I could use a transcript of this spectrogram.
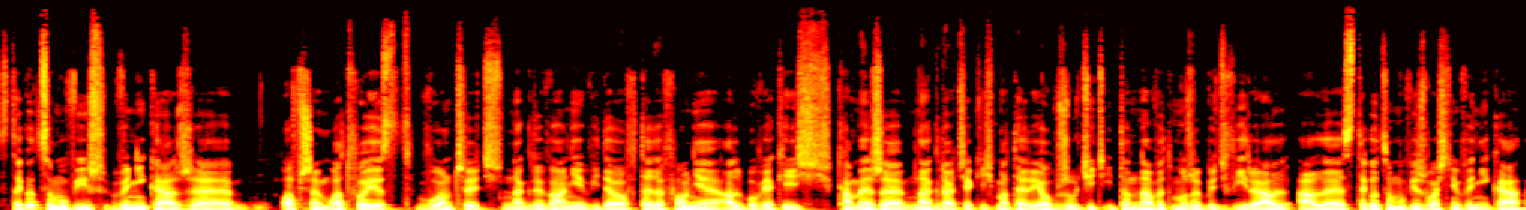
Z tego, co mówisz, wynika, że owszem, łatwo jest włączyć nagrywanie wideo w telefonie albo w jakiejś kamerze, nagrać jakiś materiał, wrzucić i to nawet może być viral, ale z tego, co mówisz, właśnie wynika,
